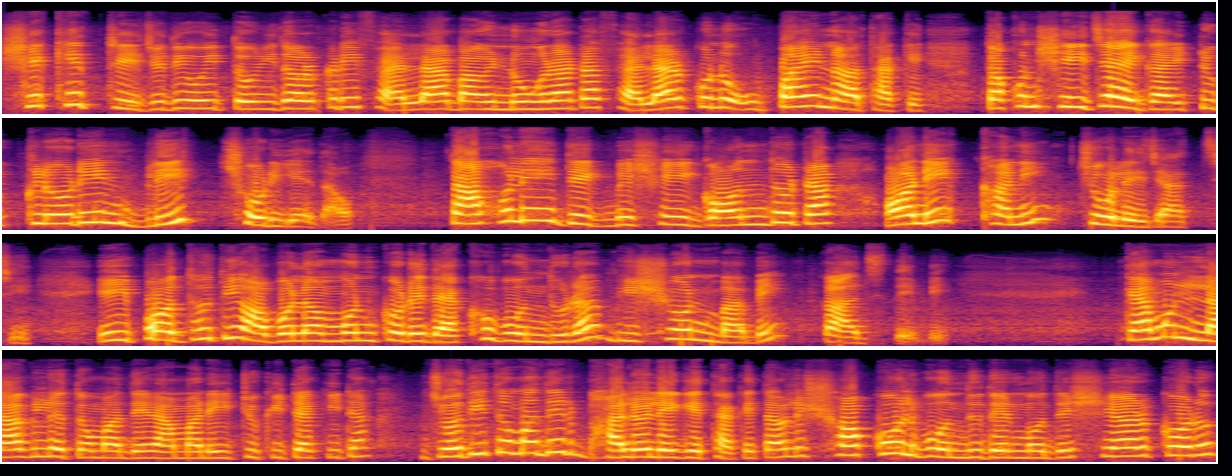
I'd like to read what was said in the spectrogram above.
সেক্ষেত্রে যদি ওই তরি তরকারি ফেলা বা ওই নোংরাটা ফেলার কোনো উপায় না থাকে, তখন সেই জায়গায় একটু ক্লোরিন ব্লিচ ছড়িয়ে দাও। তাহলেই দেখবে সেই গন্ধটা অনেকখানি চলে যাচ্ছে। এই পদ্ধতি অবলম্বন করে দেখো বন্ধুরা, ভীষণভাবে কাজ দেবে। কেমন লাগল তোমাদের আমার এই টুকিটাকিটা? যদি তোমাদের ভালো লেগে থাকে তাহলে সকল বন্ধুদের মধ্যে শেয়ার করো,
